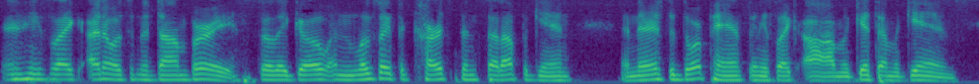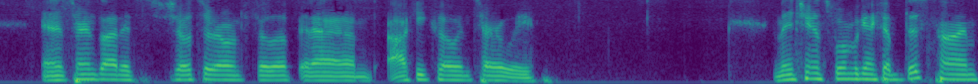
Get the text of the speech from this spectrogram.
and he's like, I know it's in the Donburi. So they go, and it looks like the cart's been set up again. And there's the door pants, and he's like, ah, I'm gonna get them again. And it turns out it's Shotaro and Philip and um, Akiko and Terui. And they transform again, except this time,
